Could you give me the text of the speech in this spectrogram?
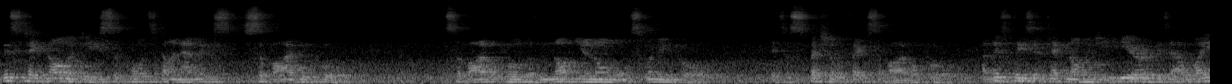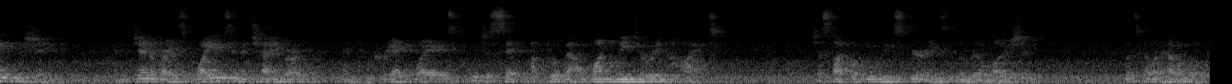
This technology supports Dynamic's survival pool. A survival pool is not your normal swimming pool. It's a special effects survival pool. And this piece of technology here is our wave machine. And it generates waves in a chamber and can create waves which are set up to about one meter in height just like what you would experience in the real ocean. Let's go and have a look.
